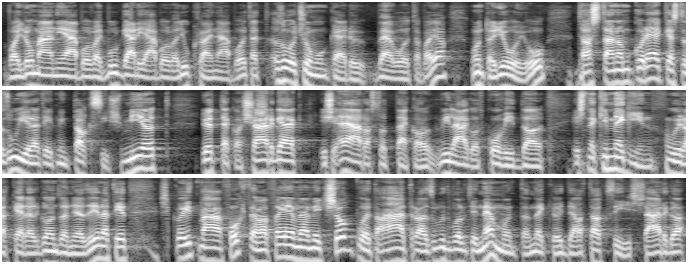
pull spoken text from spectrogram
vagy Romániából, vagy Bulgáriából, vagy Ukrajnából. Tehát az olcsó munkaerővel volt a baja. Mondta, hogy jó, jó. De aztán, amikor elkezdte az új életét, mint taxis, mi jött? Jöttek a sárgák, és elárasztották a világot Covid-dal, és neki megint újra kellett gondolni az életét, és akkor itt már fogtam a fejemmel, még sok volt a hátra az útból, úgyhogy nem mondtam neki, hogy de a taxi is sárga,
